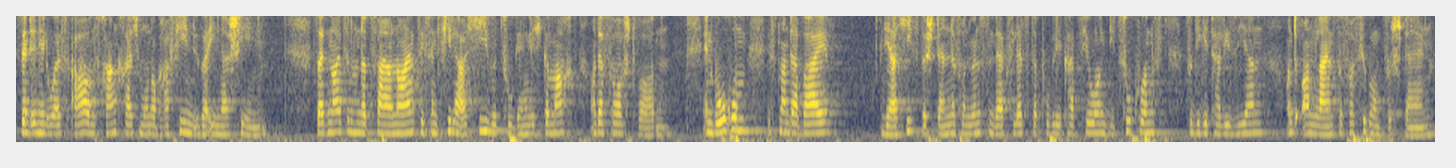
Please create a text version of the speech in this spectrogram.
sind in den USA und Frankreich Monographien über ihn erschienen. Seit 1992 sind viele Archive zugänglich gemacht und erforscht worden. In Bochum ist man dabei, die Archivbestände von Münzenbergs letzter Publikation Die Zukunft zu digitalisieren und online zur Verfügung zu stellen.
